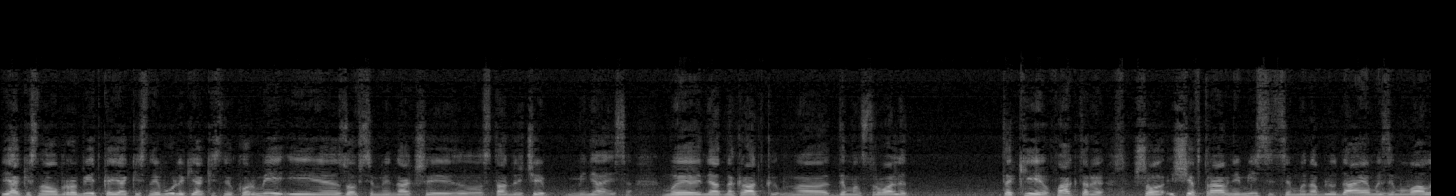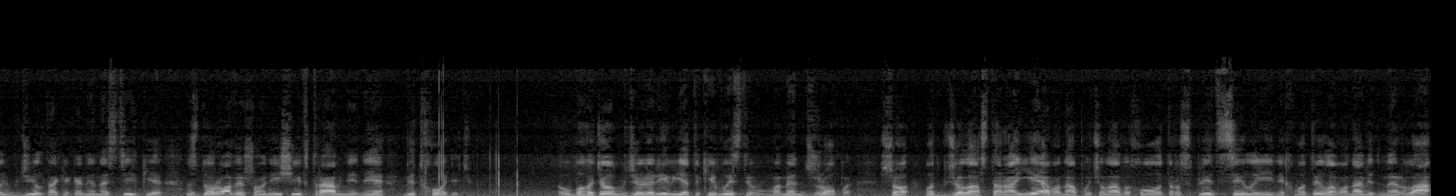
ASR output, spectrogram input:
Якісна обробітка, якісний вулик, якісні кормі і зовсім інакший стан речей міняється. Ми неоднократно демонстрували такі фактори, що ще в травні місяці ми наблюдаємо зимувалих бджіл, так як вони настільки здорові, що вони ще й в травні не відходять. У багатьох бджолярів є такий вислів в момент жопи, що от бджола стара є, вона почала виховувати розплід, сили їй не хватило, вона відмерла,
